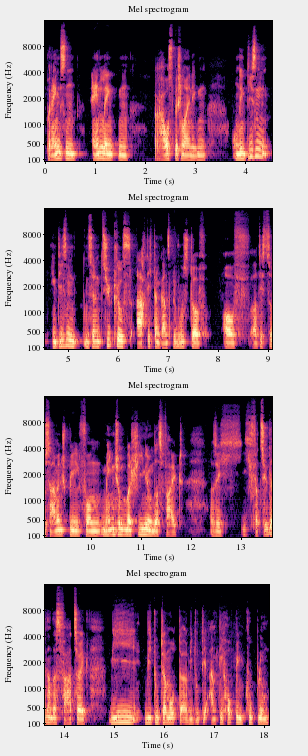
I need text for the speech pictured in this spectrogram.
bremsen, einlenken, rausbeschleunigen. Und in diesem, in diesem, in so einem Zyklus achte ich dann ganz bewusst auf, auf das Zusammenspiel von Mensch und Maschine und Asphalt. Also ich, ich verzögere dann das Fahrzeug, wie, wie tut der Motor, wie tut die Anti-Hopping-Kupplung,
